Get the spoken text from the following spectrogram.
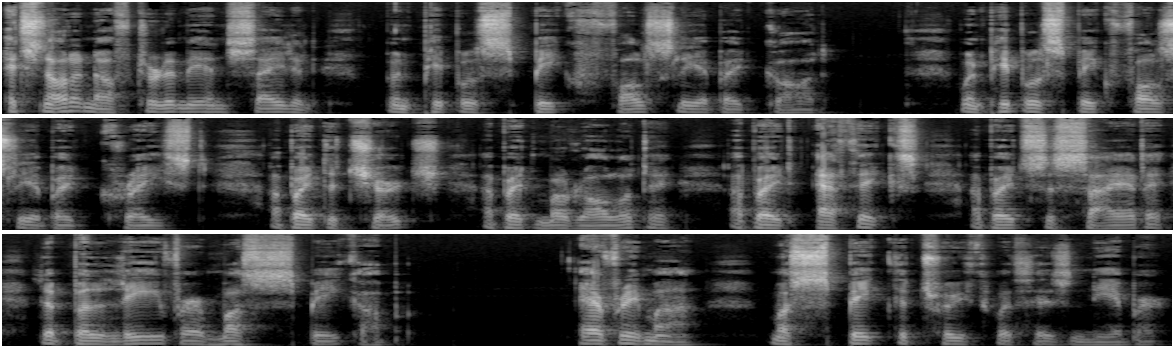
It's not enough to remain silent when people speak falsely about God when people speak falsely about Christ, about the church, about morality, about ethics, about society, the believer must speak up. Every man must speak the truth with his neighbour,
